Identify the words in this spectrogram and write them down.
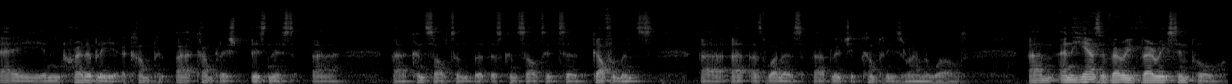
a, an incredibly accomplished business uh, consultant that has consulted to governments uh, uh, as well as blue chip companies around the world. Um, and he has a very, very simple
